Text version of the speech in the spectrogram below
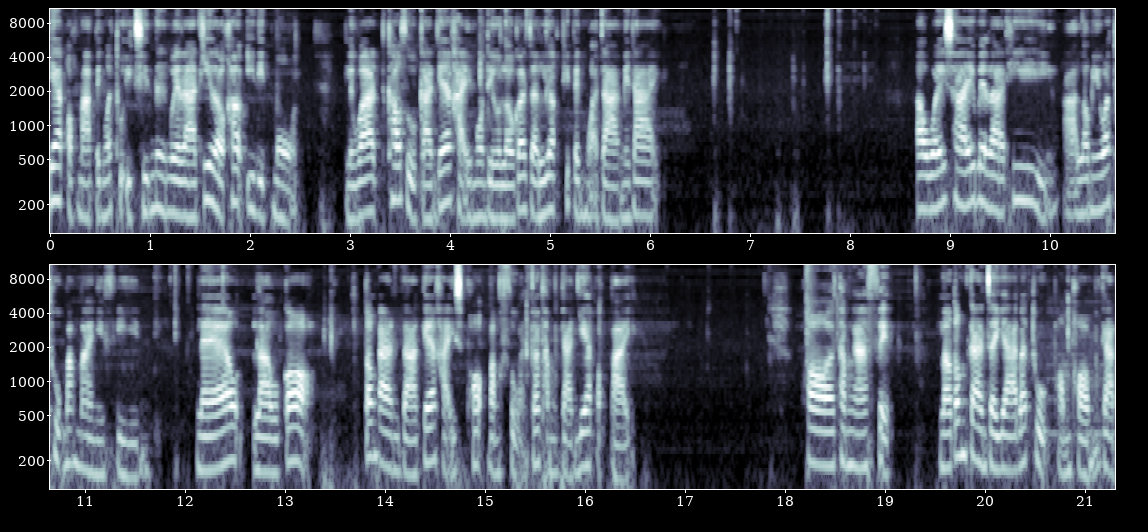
แยกออกมาเป็นวัตถุอีกชิ้นหนึ่งเวลาที่เราเข้า edit mode หรือว่าเข้าสู่การแก้ไขโมเดลเราก็จะเลือกที่เป็นหัวจานไม่ได้ เอาไว้ใช้เวลาที่เรามีวัตถุมากมายในฟิล์มแล้วเราก็ต้องการจะแก้ไขเฉพาะบางส่วนก็ทำการแยกออกไป พอทำงานเสร็จ เราต้องการจะย้ายวัตถุพร้อม ๆ กัน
